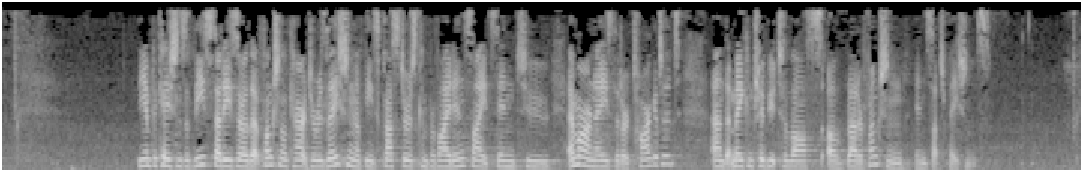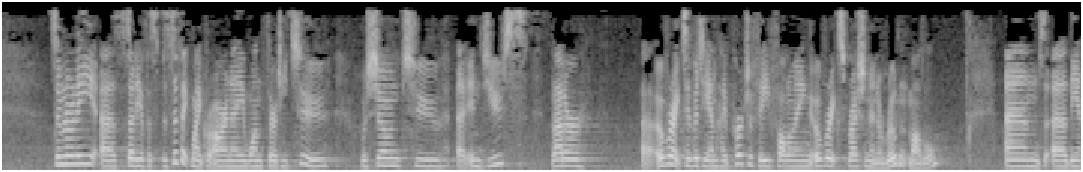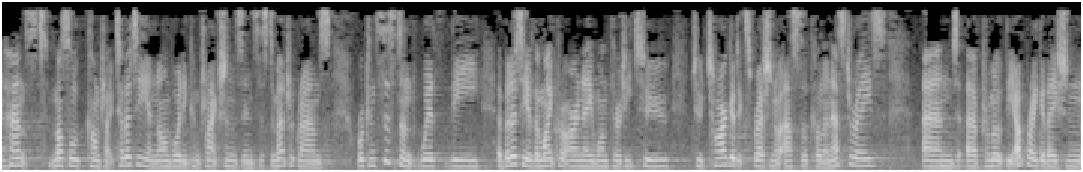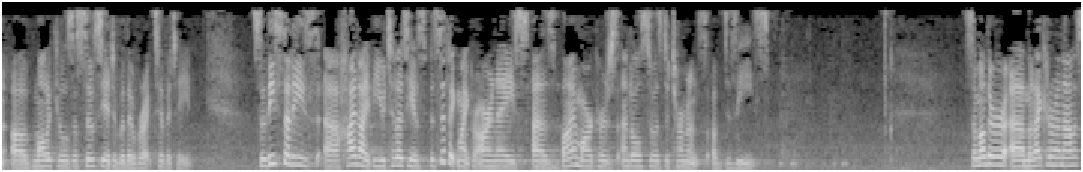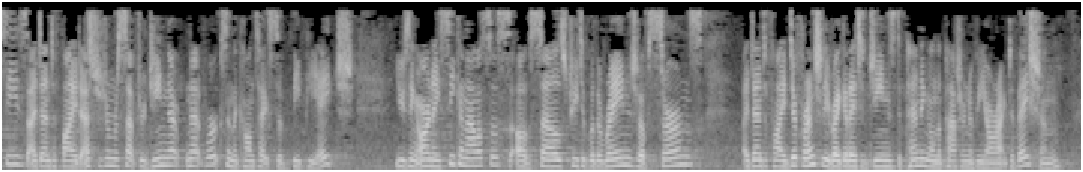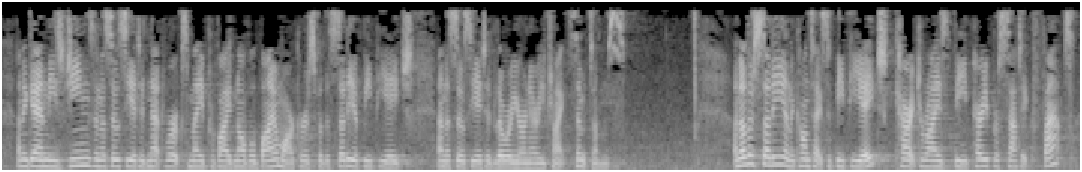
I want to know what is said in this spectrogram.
The implications of these studies are that functional characterization of these clusters can provide insights into mRNAs that are targeted and that may contribute to loss of bladder function in such patients. Similarly, a study of a specific microRNA 132 was shown to uh, induce bladder uh, overactivity and hypertrophy following overexpression in a rodent model. And uh, the enhanced muscle contractility and non voiding contractions in cystometrograms were consistent with the ability of the microRNA 132 to target expression of acetylcholinesterase and uh, promote the upregulation of molecules associated with overactivity. So these studies uh, highlight the utility of specific microRNAs as biomarkers and also as determinants of disease. Some other uh, molecular analyses identified estrogen receptor gene net- networks in the context of BPH, using RNA-seq analysis of cells treated with a range of SERMs, identified differentially regulated genes depending on the pattern of ER activation, and again, these genes and associated networks may provide novel biomarkers for the study of BPH and associated lower urinary tract symptoms. Another study in the context of BPH characterized the periprostatic fat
